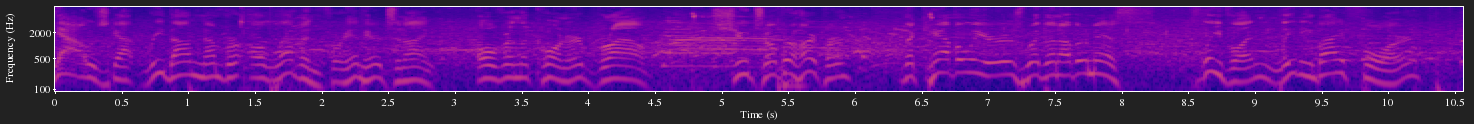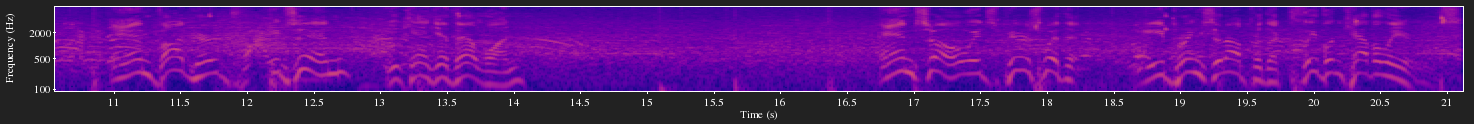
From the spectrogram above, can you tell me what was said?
Yao's got rebound number 11 for him here tonight. Over in the corner, Brown shoots over Harper. The Cavaliers with another miss. Cleveland leading by four. And Wagner drives in. He can't get that one. And so it's Pierce with it. He brings it up for the Cleveland Cavaliers.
